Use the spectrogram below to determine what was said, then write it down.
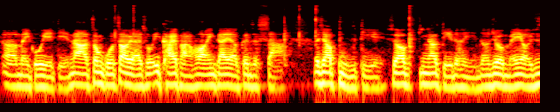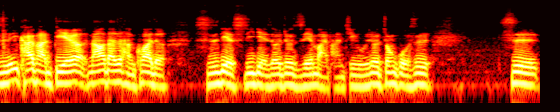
呃，美国也跌。那中国照理来说，一开盘的话，应该要跟着杀，而且要补跌，所以要应该要跌得很严重，就没有，就是一开盘跌了，然后但是很快的十点、十一点的时候就直接买盘进入。就中国是是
